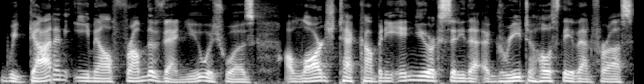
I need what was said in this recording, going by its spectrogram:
we got an email from the venue, which was a large tech company in New York City that agreed to host the event for us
